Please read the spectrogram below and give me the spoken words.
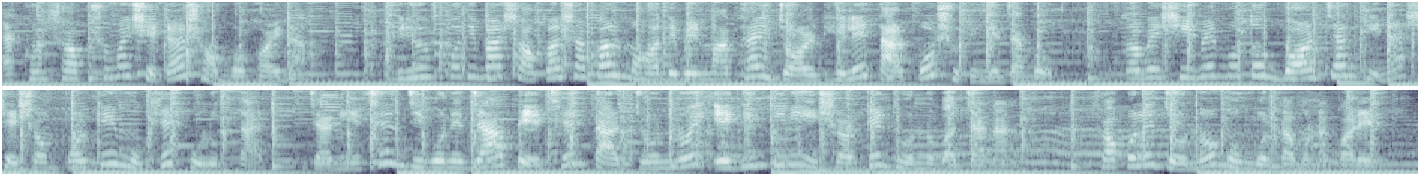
এখন সব সময় সেটা সম্ভব হয় না। বৃহস্পতিবার সকাল সকাল মহাদেবের মাথায় জল ঢেলে তারপর শুটিংয়ে যাব। তবে শিবের মতো বর চান কিনা সে সম্পর্কে মুখে কুলুপ তার। জানিয়েছেন জীবনে যা পেয়েছেন তার জন্যই এদিন তিনি ঈশ্বরকে ধন্যবাদ জানান। সকলের জন্য মঙ্গল কামনা করেন।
